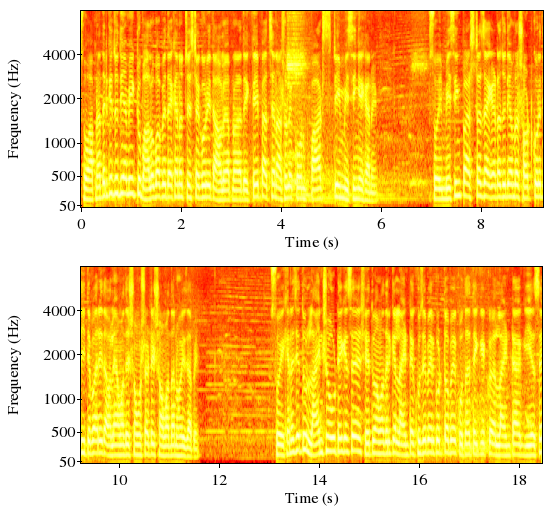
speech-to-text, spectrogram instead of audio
সো আপনাদেরকে যদি আমি একটু ভালোভাবে দেখানোর চেষ্টা করি, তাহলে আপনারা দেখতেই পাচ্ছেন আসলে কোন পার্টসটি মিসিং এখানে। সো এই মিসিং পার্টসটা জায়গাটা যদি আমরা শর্ট করে দিতে পারি, তাহলে আমাদের সমস্যাটির সমাধান হয়ে যাবে। সো এখানে যেহেতু লাইন সহ উঠে গেছে, সেহেতু আমাদেরকে লাইনটা খুঁজে বের করতে হবে, কোথা থেকে লাইনটা গিয়েছে।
